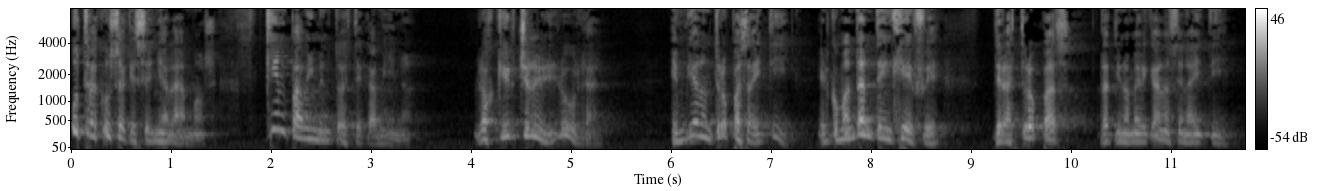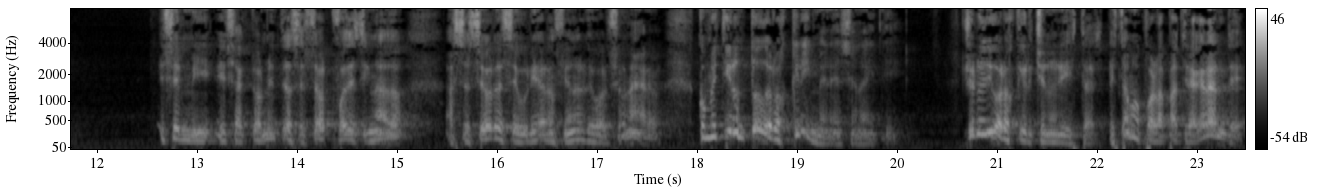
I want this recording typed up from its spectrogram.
Otra cosa que señalamos, ¿quién pavimentó este camino? Los Kirchner y Lula. Enviaron tropas a Haití. El comandante en jefe de las tropas latinoamericanas en Haití es, actualmente asesor, fue designado asesor de seguridad nacional de Bolsonaro. Cometieron todos los crímenes en Haití. Yo le digo a los kirchneristas, estamos por la patria grande,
